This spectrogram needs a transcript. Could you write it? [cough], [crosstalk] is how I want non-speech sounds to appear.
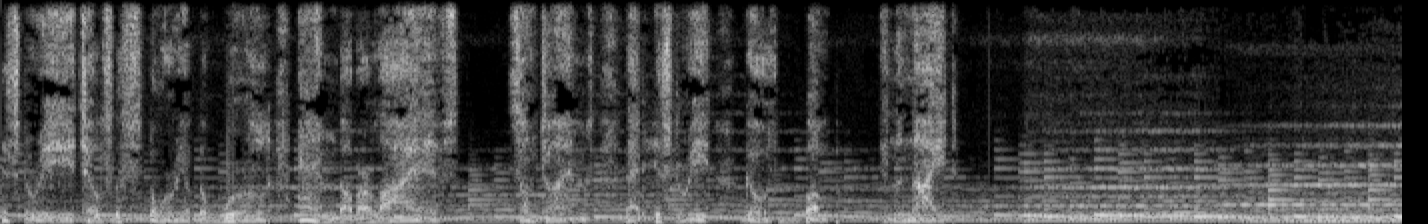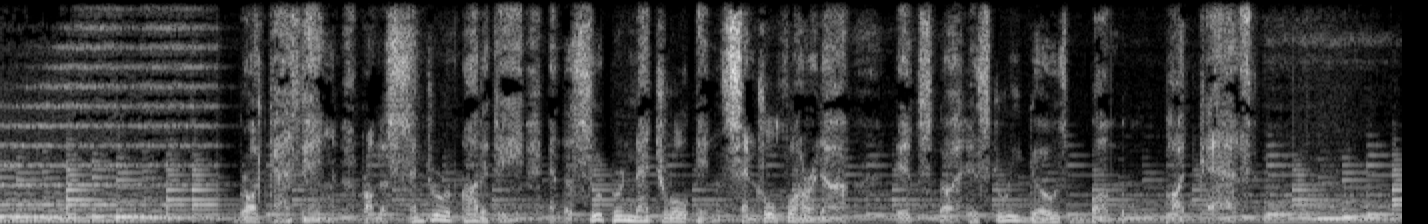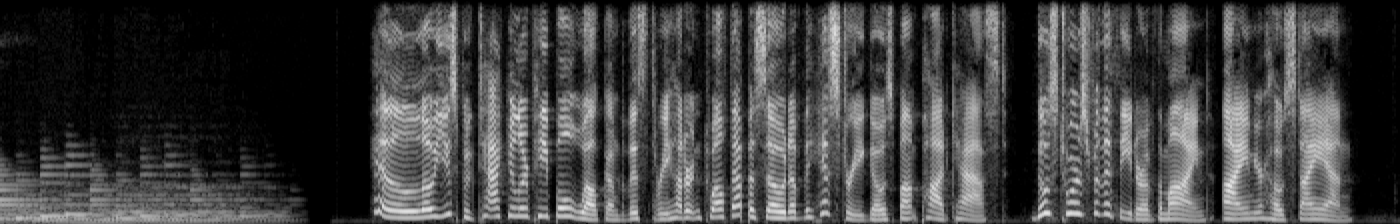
History tells the story of the world and of our lives. Sometimes that history goes bump in the night. Broadcasting from the center of oddity and the supernatural in Central Florida, it's the History Goes Bump podcast. Hello, you spectacular people. Welcome to this 312th episode of the History Goes Bump podcast. Ghost Tours for the Theater of the Mind. I am your host, Diane.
